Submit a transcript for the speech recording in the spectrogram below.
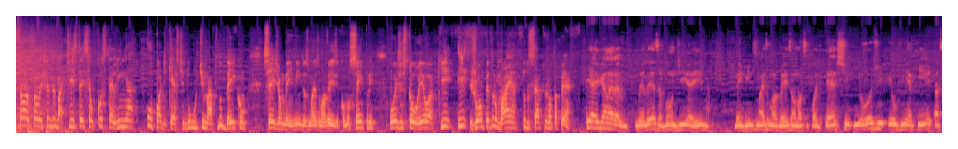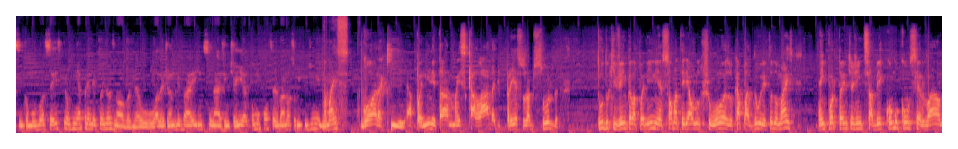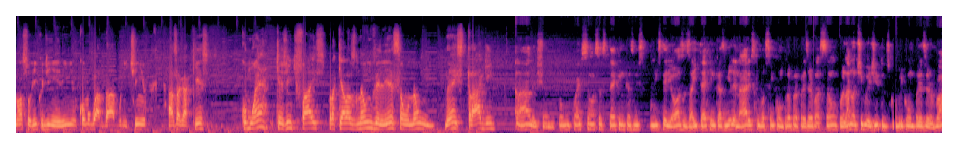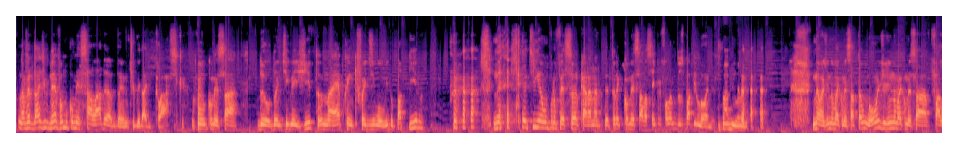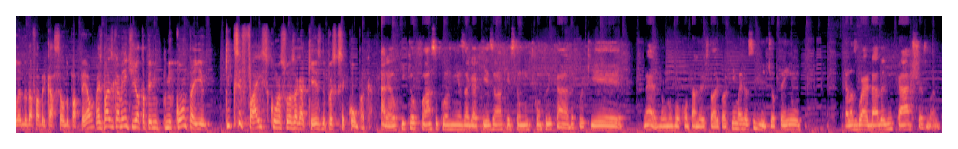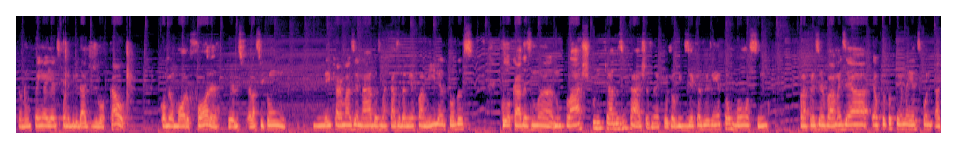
pessoal, eu sou Alexandre Batista, esse é o Costelinha, o podcast do Ultimato do Bacon. Sejam bem-vindos mais uma vez e como sempre, hoje estou eu aqui e João Pedro Maia. Tudo certo, JP? E aí, galera, beleza? Bom dia aí. Bem-vindos mais uma vez ao nosso podcast. E hoje eu vim aqui, assim como vocês, que eu vim aprender coisas novas, né? O Alexandre vai ensinar a gente aí a como conservar nosso rico dinheiro. Ainda mais agora que a Panini tá numa escalada de preços absurda. Tudo que vem pela Panini é só material luxuoso, capa dura e tudo mais. É importante a gente saber como conservar o nosso rico dinheirinho, como guardar bonitinho as HQs como é que a gente faz para que elas não envelheçam, não né, estraguem. lá, Alexandre, como, quais são essas técnicas misteriosas aí, técnicas milenares que você encontrou para preservação? Foi lá no Antigo Egito descobrir como preservar? Na verdade, né, vamos começar lá da, da Antiguidade Clássica, vamos começar do, do Antigo Egito, na época em que foi desenvolvido o papiro. Né, eu tinha um professor, cara, na arquitetura que começava sempre falando dos babilônios. Babilônia. Não, a gente não vai começar tão longe, a gente não vai começar falando da fabricação do papel. Mas basicamente, JP, me, me conta aí, o que, que você faz com as suas HQs depois que você compra, cara? Cara, o que, que eu faço com as minhas HQs é uma questão muito complicada, porque, né, não, não vou contar meu histórico aqui, mas é o seguinte, eu tenho elas guardadas em caixas, mano. Eu não tenho aí a disponibilidade de local. Como eu moro fora, eles, elas ficam meio que armazenadas na casa da minha família, todas colocadas numa, num plástico e enfiadas em caixas, né? Que eu já ouvi dizer que às vezes nem é tão bom assim para preservar, mas é, a, é o que eu tô tendo aí à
